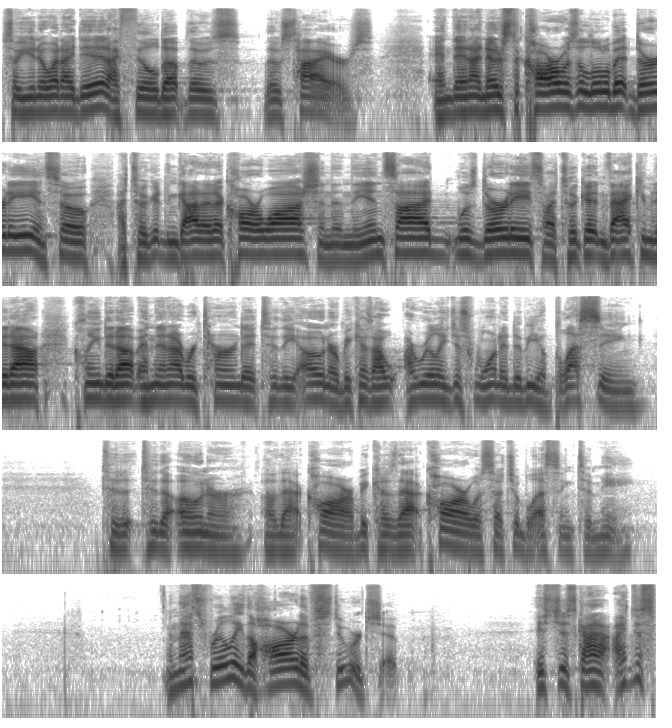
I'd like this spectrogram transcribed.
So you know what I did? I filled up those, those tires. And then I noticed the car was a little bit dirty, and so I took it and got it at a car wash, and then the inside was dirty, so I took it and vacuumed it out, cleaned it up, and then I returned it to the owner because I, I really just wanted to be a blessing to the, to the owner of that car because that car was such a blessing to me. And that's really the heart of stewardship. It's just, God, I just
